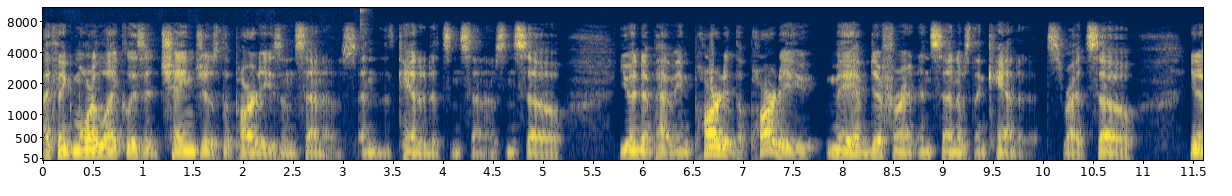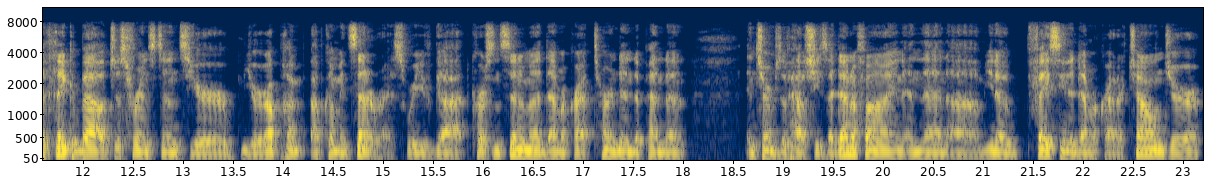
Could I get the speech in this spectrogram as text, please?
I think more likely is it changes the party's incentives and the candidates' incentives. And so you end up having party the party may have different incentives than candidates, right? So, you know, think about just for instance your your up, upcoming Senate race where you've got Kyrsten Sinema, Democrat turned independent in terms of how she's identifying, and then um, you know facing a Democratic challenger,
